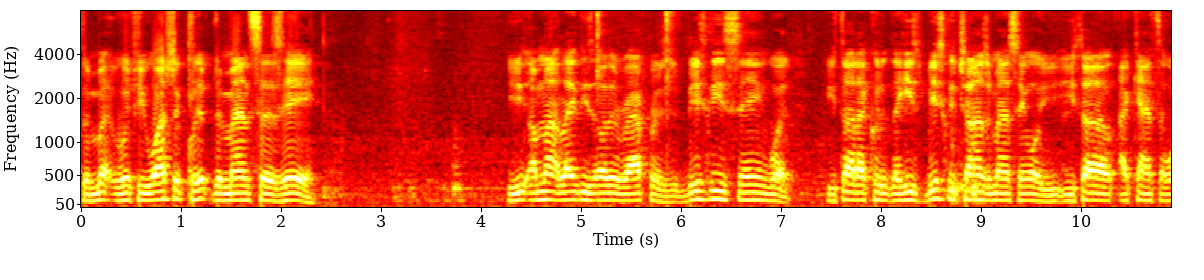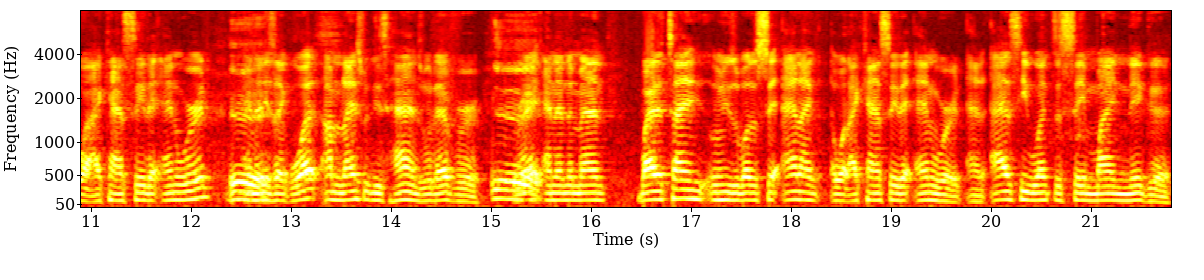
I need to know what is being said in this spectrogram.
the if you watch the clip, the man says, "Hey, you, I'm not like these other rappers." Basically, he's saying what you thought I could. Like he's basically challenging the man, saying, "Oh, you, you thought I, I can't say what? I can't say the N word." Yeah. And then he's like, "What? I'm nice with these hands, whatever." Yeah. Right? And then the man. By the time when he was about to say, and I, what I can't say the N word, and as he went to say my nigga,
